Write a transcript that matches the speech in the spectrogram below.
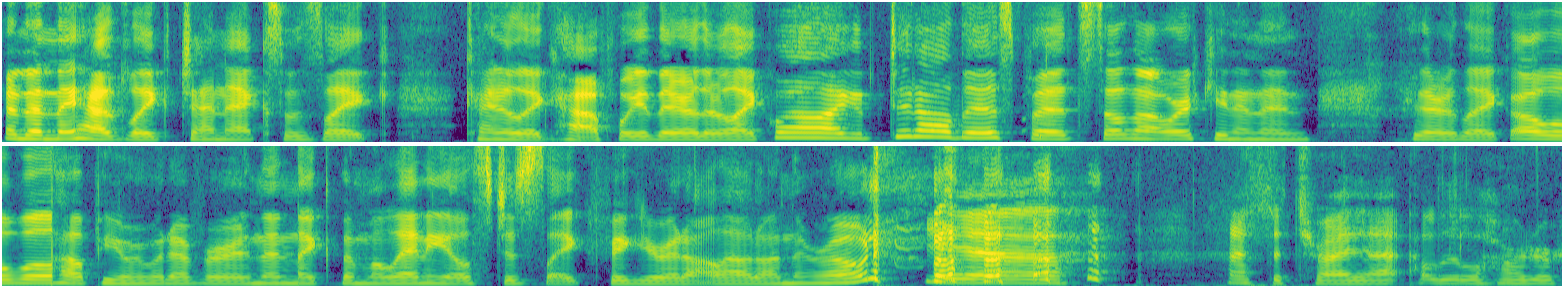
and then they had like Gen X was like kind of like halfway there. They're like, well, I did all this, but it's still not working. And then they're like, oh, well, we'll help you or whatever. And then like the millennials just like figure it all out on their own. yeah, I have to try that a little harder.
